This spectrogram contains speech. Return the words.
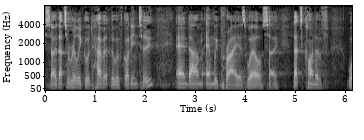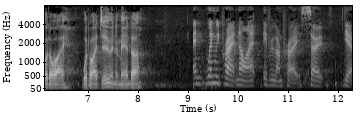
So that's a really good habit that we've got into, and um, and we pray as well. So that's kind of what I what I do, and Amanda. And when we pray at night, everyone prays. So yeah,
